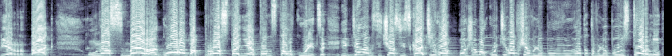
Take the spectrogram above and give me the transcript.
пердак. У нас мэра города просто нет, он стал курицей. И где нам сейчас искать его? Он же мог уйти вообще в любую, вот это, в любую сторону.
